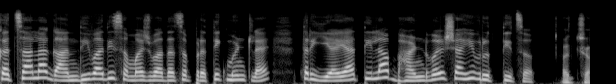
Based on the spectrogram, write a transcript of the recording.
कचाला गांधीवादी समाजवादाचं प्रतीक म्हटलंय तर ययातीला भांडवलशाही वृत्तीचं. अच्छा.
